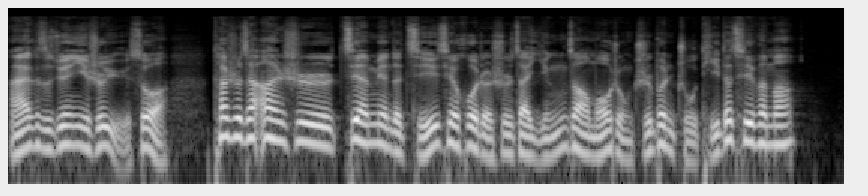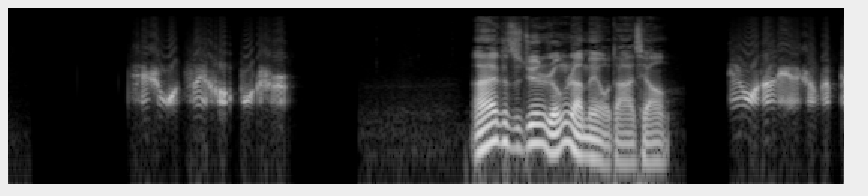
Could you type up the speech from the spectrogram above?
？X 君一时语塞，他是在暗示见面的急切，或者是在营造某种直奔主题的气氛吗？其实我最好不吃。X 君仍然没有搭腔。因为我的脸上跟背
